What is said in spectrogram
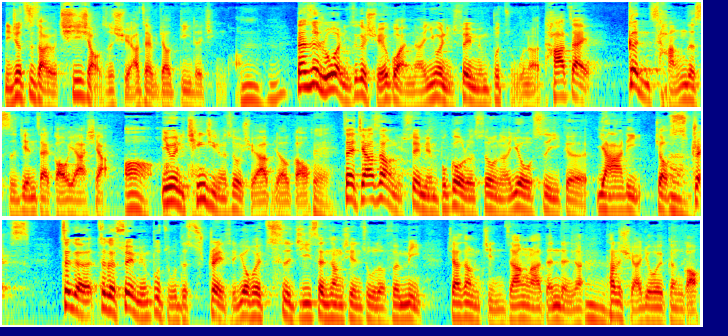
你就至少有七小时血压在比较低的情况。嗯哼。但是如果你这个血管呢，因为你睡眠不足呢，它在更长的时间在高压下哦，因为你清醒的时候血压比较高，对，再加上你睡眠不够的时候呢，又是一个压力叫 stress，这个这个睡眠不足的 stress 又会刺激肾上腺素的分泌。加上紧张啦等等的，他的血压就会更高。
